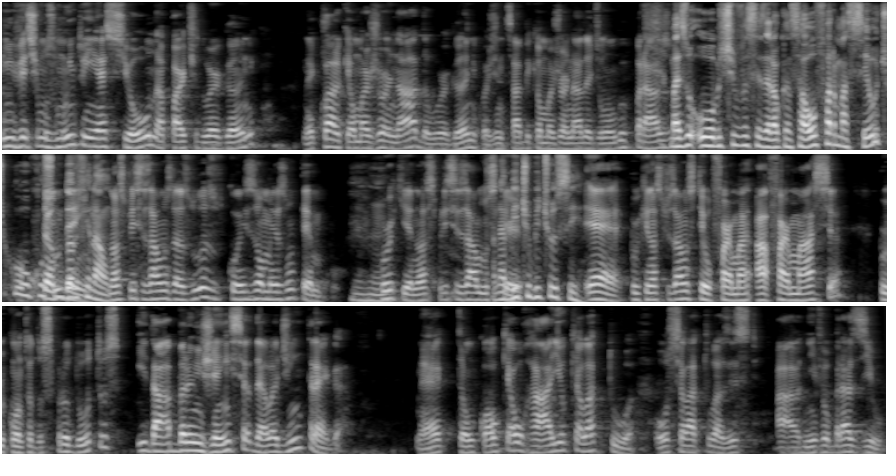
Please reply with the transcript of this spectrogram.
investimos muito em SEO na parte do orgânico. É claro que é uma jornada o orgânico, a gente sabe que é uma jornada de longo prazo. Mas o, o objetivo de vocês era alcançar o farmacêutico ou o consumidor Também, final? Nós precisávamos das duas coisas ao mesmo tempo. Uhum. Por quê? Nós precisávamos Na ter... B2B2C. É, porque nós precisávamos ter o farma... a farmácia por conta dos produtos e da abrangência dela de entrega. Né? Então, qual que é o raio que ela atua? Ou se ela atua, às vezes, a nível Brasil.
